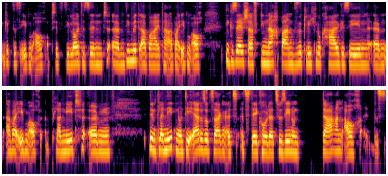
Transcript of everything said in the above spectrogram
gibt es eben auch, ob es jetzt die Leute sind, ähm, die Mitarbeiter, aber eben auch die Gesellschaft, die Nachbarn wirklich lokal gesehen, ähm, aber eben auch Planet, ähm, den Planeten und die Erde sozusagen als, als Stakeholder zu sehen und daran auch das,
